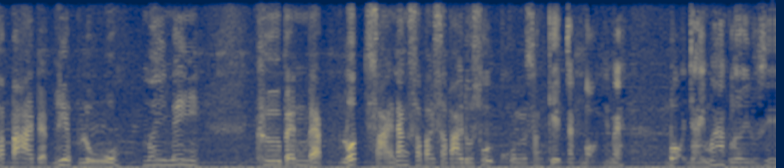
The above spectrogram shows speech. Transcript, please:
สไตล์แบบเรียบหรูไม่ไม่คือเป็นแบบรถสายนั่งสบายๆดูซุคุณสังเกตจากเบาะเห็นไหมเบาะใหญ่มากเลยดูสิ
